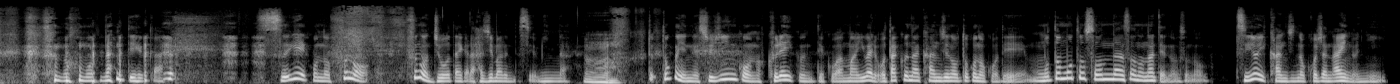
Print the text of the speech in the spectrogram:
その、もうなんていうか、すげえこの負の、負の状態から始まるんですよ、みんな。うん。と特にね、主人公のクレイ君って子は、まあ、いわゆるオタクな感じの男の子で、もともとそんな、その、なんていうの、その、強い感じの子じゃないのに、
